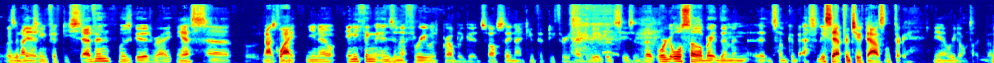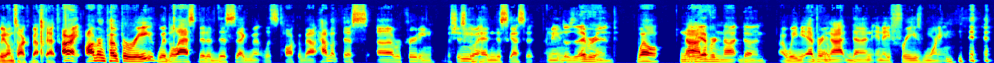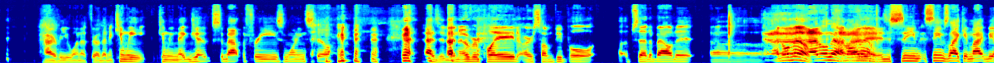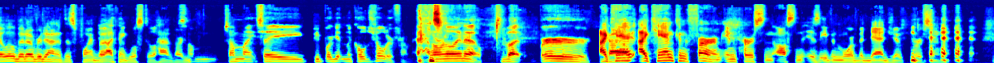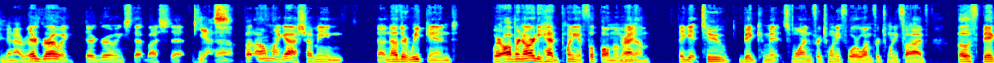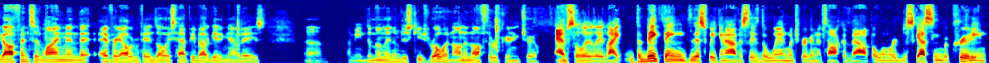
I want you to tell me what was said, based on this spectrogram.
was a 1957 bit. was good, right? Yes. Uh, Not quite. You know, anything that ends in a three was probably good. So I'll say 1953 had to be a good season. But we will celebrate them in, in some capacity. Except for 2003. Yeah, we don't talk about. We that. don't talk about that. All right, Auburn Potpourri with the last bit of this segment. Let's talk about how about this uh, recruiting. Let's just mm. go hmm. ahead and discuss it. I mean, does it ever end? Well, not are we ever not done. Are we ever not done in a freeze warning? however you want to throw that in. Can we can we make jokes about the freeze warning still? Has it been overplayed? Are some people upset about it? Uh, I don't know. I don't know. I don't know. I mean, it just seems it seems like it might be a little bit overdone at this point, but I think we'll still have our. Some, some might say people are getting the cold shoulder from it. I don't really know, but Burr. I can I can confirm in person Austin is even more of a dad joke person than I really. They're thought. growing. They're growing step by step. Yes. Uh, but oh my gosh, I mean, another weekend where Auburn already had plenty of football momentum. Right. They get two big commits, one for 24, one for 25. Both big offensive linemen that every Auburn fan's always happy about getting nowadays. Um, I mean, the momentum just keeps rolling on and off the recruiting trail. Absolutely. Like the big thing this weekend, obviously, is the win, which we're going to talk about. But when we're discussing recruiting,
